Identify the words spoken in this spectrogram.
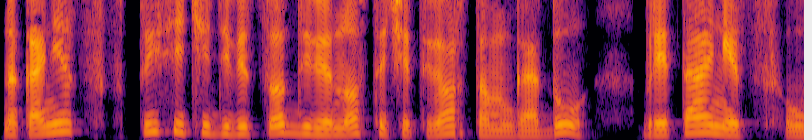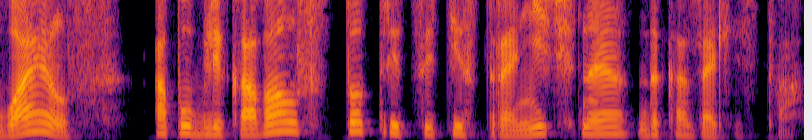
Наконец, в 1994 году британец Уайлз опубликовал 130-страничное доказательство.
